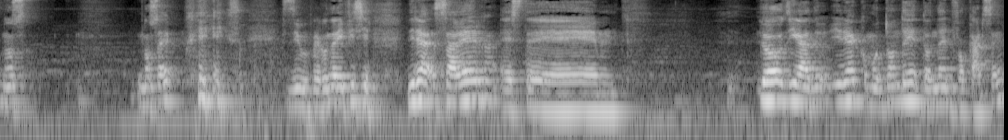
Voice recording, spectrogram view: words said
no, sé. es una pregunta difícil. Diría, saber, este... Yo diría, como dónde, dónde enfocarse.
